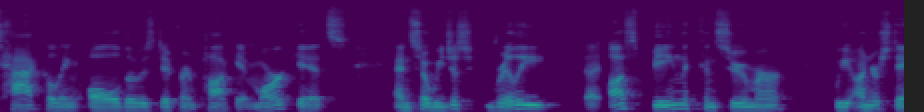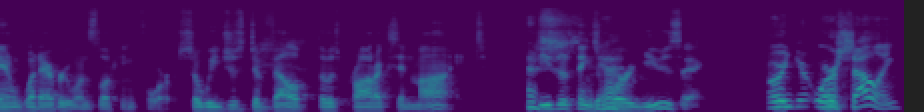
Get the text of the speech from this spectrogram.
tackling all those different pocket markets. And so we just really, uh, us being the consumer, we understand what everyone's looking for. So we just develop those products in mind. Yes, These are things yeah. we're using or or selling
